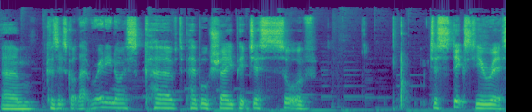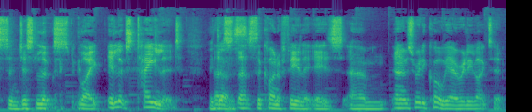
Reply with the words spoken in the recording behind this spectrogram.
because it's got that really nice curved pebble shape. It just sort of just sticks to your wrist and just looks like it looks tailored. It that's, does. That's the kind of feel it is, um, and it was really cool. Yeah, I really liked it.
